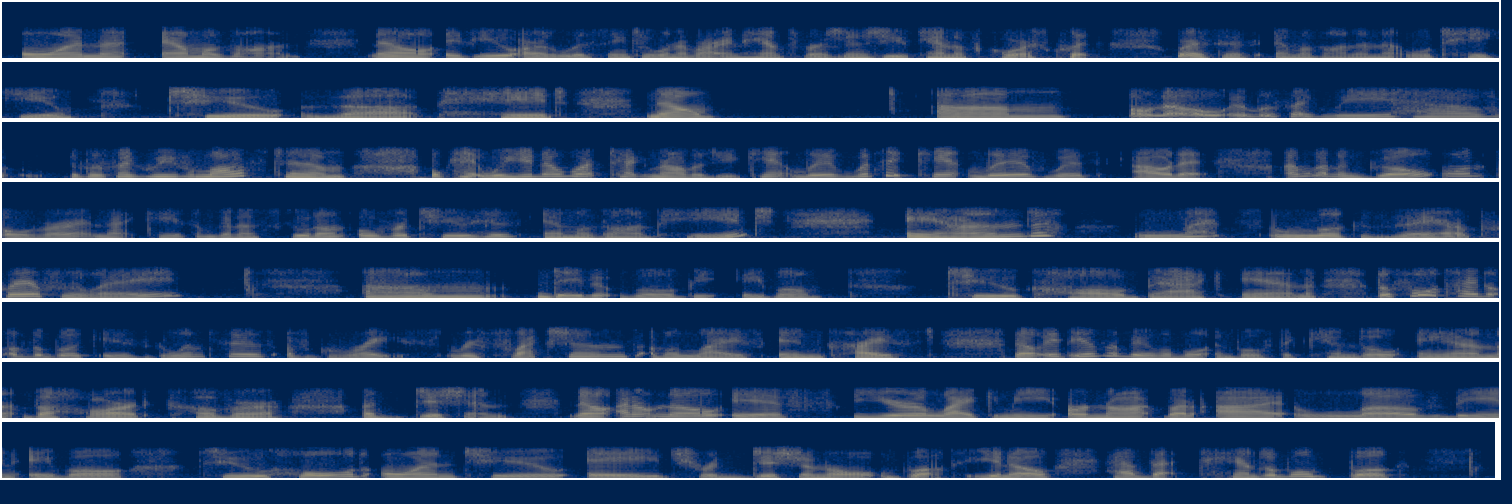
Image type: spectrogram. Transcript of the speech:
on Amazon. Now, if you are listening to one of our enhanced versions, you can, of course, click where it says Amazon, and that will take you to the page. Now, um, oh no, it looks like we have, it looks like we've lost him. Okay, well, you know what? Technology can't live with it, can't live without it. I'm going to go on over, in that case, I'm going to scoot on over to his Amazon page and let's look there prayerfully. Um, David will be able to call back in. The full title of the book is Glimpses of Grace Reflections of a Life in Christ. Now, it is available in both the Kindle and the hardcover edition. Now, I don't know if you're like me or not, but I love being able to hold on to a traditional book, you know, have that tangible book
